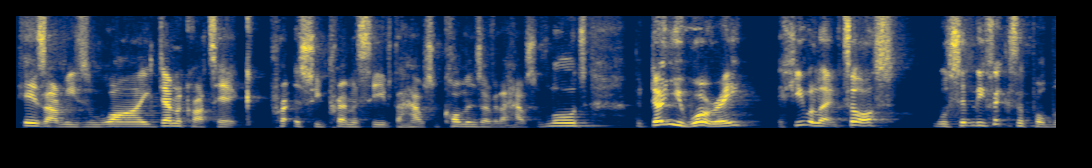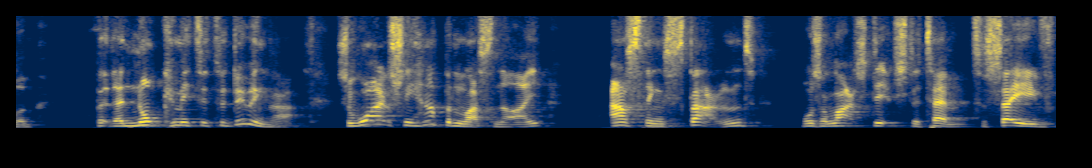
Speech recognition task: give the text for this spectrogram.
Here's our reason why democratic pre- supremacy of the House of Commons over the House of Lords. But don't you worry, if you elect us, we'll simply fix the problem. But they're not committed to doing that. So, what actually happened last night, as things stand, was a last ditched attempt to save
